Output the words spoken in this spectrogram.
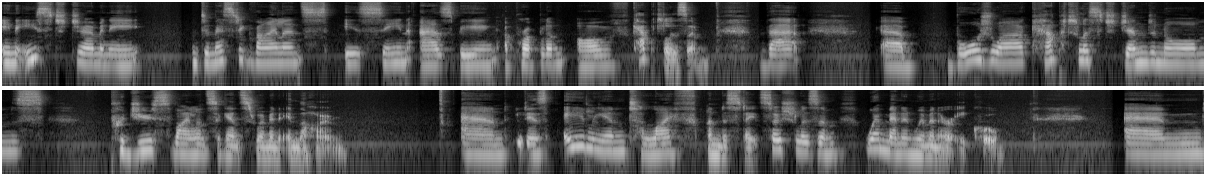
in East Germany, domestic violence is seen as being a problem of capitalism, that uh, bourgeois capitalist gender norms produce violence against women in the home. And it is alien to life under state socialism, where men and women are equal and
